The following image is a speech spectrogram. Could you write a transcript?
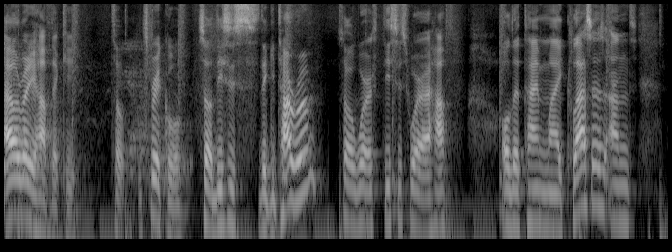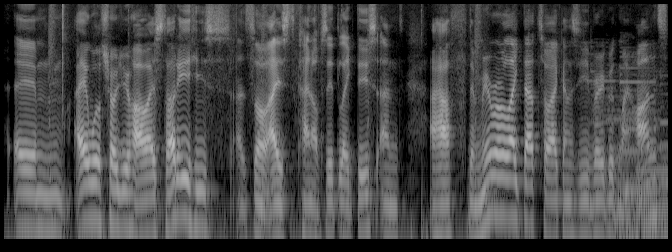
I already have the key. So it's pretty cool. So this is the guitar room. So where this is where I have all the time my classes and um, I will show you how I study. He's, so I kind of sit like this and I have the mirror like that so I can see very good my hands.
